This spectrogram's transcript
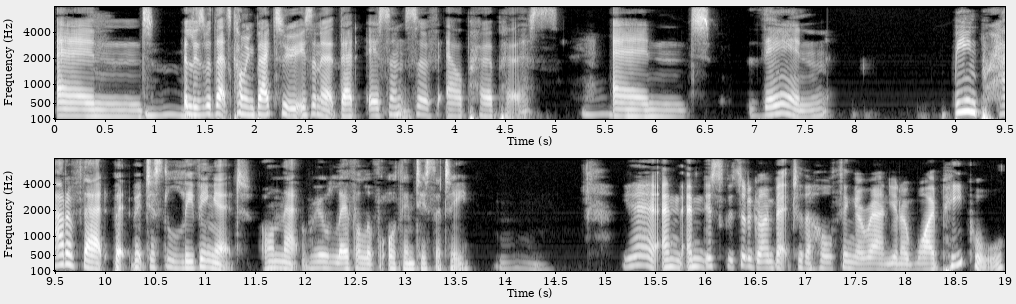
And Mm. Elizabeth, that's coming back to, isn't it? That essence of our purpose. Mm. And then being proud of that, but, but just living it on that real level of authenticity. Mm. Yeah, and and just sort of going back to the whole thing around, you know, why people.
